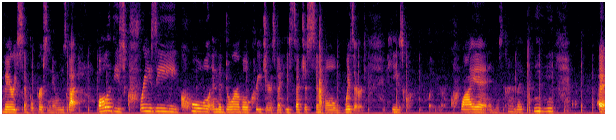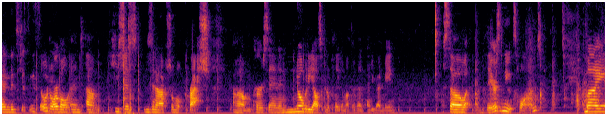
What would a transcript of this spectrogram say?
very simple person. And he's got all of these crazy, cool, and adorable creatures, but he's such a simple wizard. He's, you know, quiet, and he's kind of like, and it's just, he's so adorable. And um, he's just, he's an absolute crush um, person, and nobody else could have played him other than Eddie Redmayne. So there's Newt's wand. My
